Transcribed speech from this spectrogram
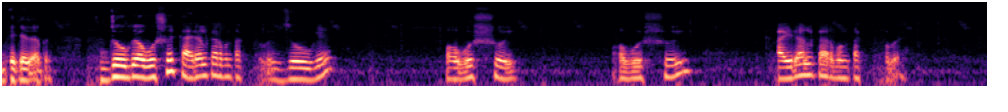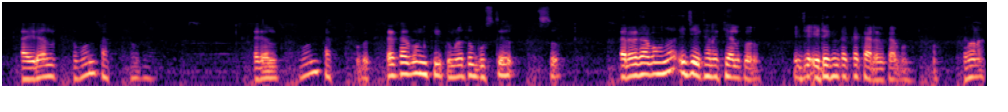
বেঁকে যাবে। যৌগে অবশ্যই কাইরাল কার্বন থাকতে হবে। যৌগে অবশ্যই অবশ্যই কাইরাল কার্বন থাকতে হবে। কাইরাল কার্বন থাকতে হবে। প্যারাল কার্বন থাকতে প্যারাল কার্বন কি? তোমরা তো বুঝতে পারছ। প্যারাল কার্বন হলো এই যে এখানে খেয়াল করো। এই যে এটা কিন্তু একটা প্যারাল কার্বন দেখো না?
